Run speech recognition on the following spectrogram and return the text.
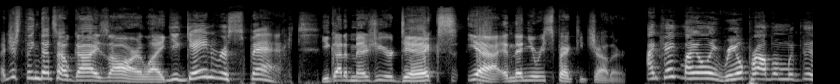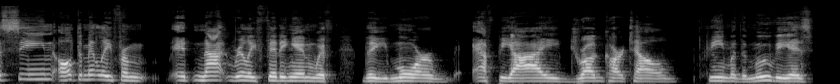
I just think that's how guys are. Like, You gain respect. you got to measure your dicks. Yeah, and then you respect each other. I think my only real problem with this scene, ultimately from it not really fitting in with the more FBI drug cartel theme of the movie is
